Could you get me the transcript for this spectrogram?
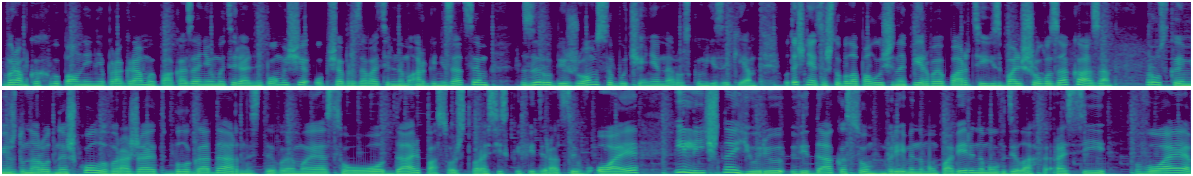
в рамках выполнения программы по оказанию материальной помощи общеобразовательным организациям за рубежом с обучением на русском языке. Уточняется, что была получена первая партия из большого заказа. Русская международная школа выражает благодарность ДВМС, ООО «Дарь», посольства Российской Федерации в ОАЭ и лично Юрию Видакасу, временному поверенному в делах России в ОАЭ,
